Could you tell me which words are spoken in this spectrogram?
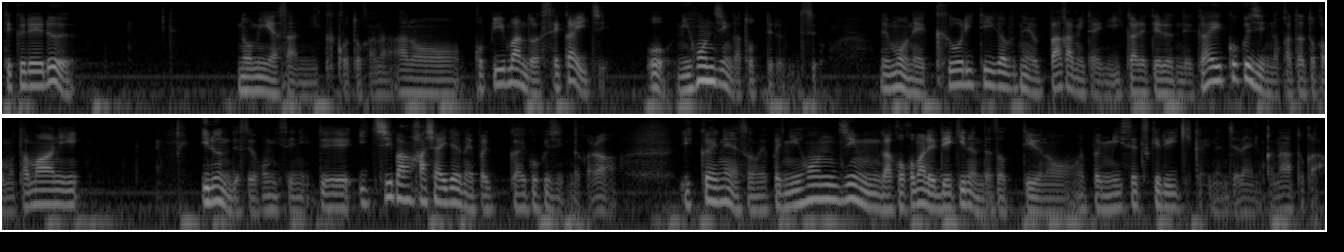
てくれる飲み屋さんに行くことかな。あのコピーバンドは世界一を日本人が取ってるんですよ。でもうねクオリティがねバカみたいにいかれてるんで外国人の方とかもたまにいるんですよお店に。で一番はしゃいでるのはやっぱり外国人だから一回ねそのやっぱり日本人がここまでできるんだぞっていうのをやっぱり見せつけるいい機会なんじゃないのかなとか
